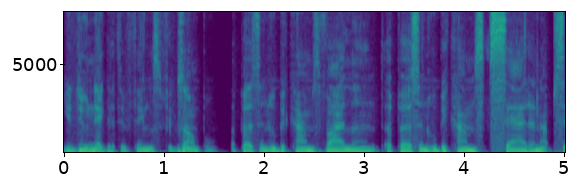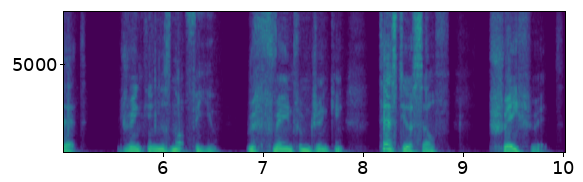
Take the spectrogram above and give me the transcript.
you do negative things, for example, a person who becomes violent, a person who becomes sad and upset, drinking is not for you. Refrain from drinking. Test yourself. Pray for it.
